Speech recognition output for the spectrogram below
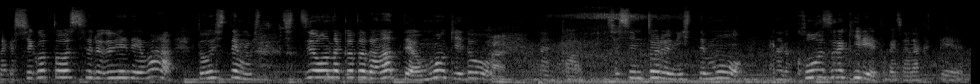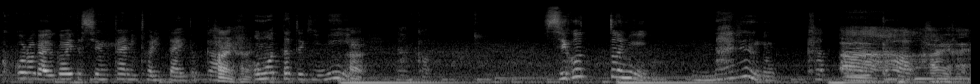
なんか仕事をする上ではどうしても必要なことだなって思うけど、はい。なんか写真撮るにしてもなんか構図が綺麗とかじゃなくて心が動いた瞬間に撮りたいとかはいはい。思った時に、はい。なんか仕事になるのかっていうあか。ーはいはい。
